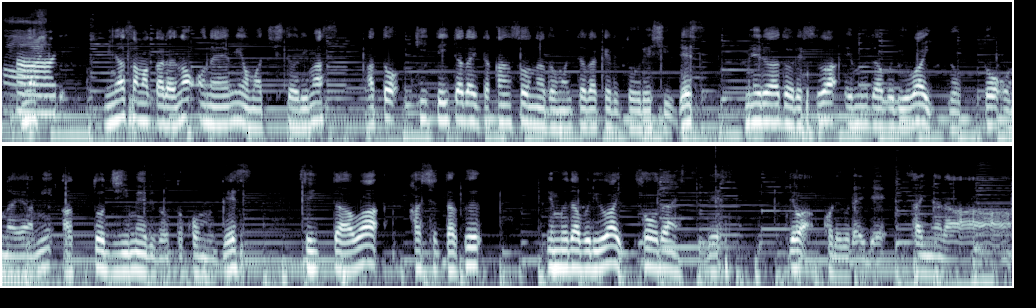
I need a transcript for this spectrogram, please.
う。ははい皆様からのお悩みをお待ちしております。あと、聞いていただいた感想などもいただけると嬉しいです。メールアドレスは mwy.onayami.gmail.com です。ツイッターは、ハッシュタグ MWY 相談室です。では、これぐらいで、さよなら。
